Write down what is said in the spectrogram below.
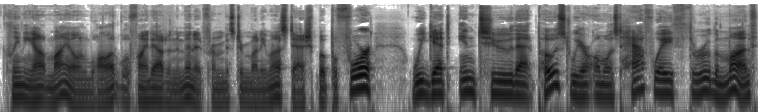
cleaning out my own wallet. We'll find out in a minute from Mr. Money Mustache. But before we get into that post, we are almost halfway through the month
